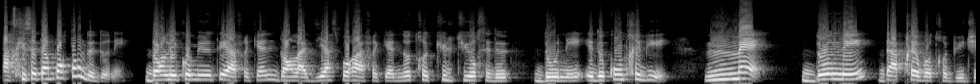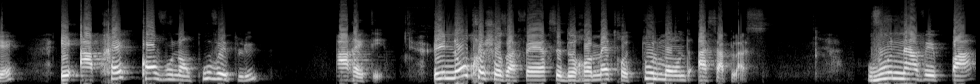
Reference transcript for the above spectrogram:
Parce que c'est important de donner. Dans les communautés africaines, dans la diaspora africaine, notre culture, c'est de donner et de contribuer. Mais donnez d'après votre budget et après, quand vous n'en pouvez plus, arrêtez. Une autre chose à faire, c'est de remettre tout le monde à sa place. Vous n'avez pas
